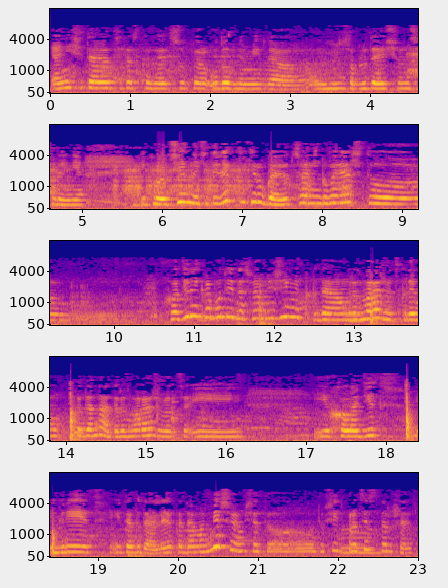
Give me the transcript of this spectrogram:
и они считаются, так сказать, супер удобными для соблюдающего населения и прочее. Значит, электрики ругаются, они говорят, что холодильник работает на своем режиме, когда он размораживается, когда, ему, когда надо размораживаться и, и холодит, и греет и так далее. Когда мы вмешиваемся, то, то все эти процессы нарушаются.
